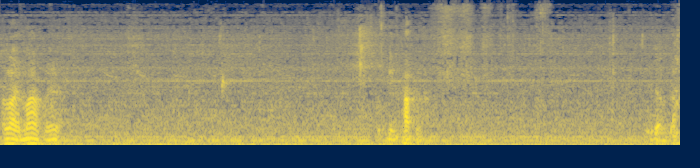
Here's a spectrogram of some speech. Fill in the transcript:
อร่อยมากเลย กินผักเหรอเดี๋ยวละ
